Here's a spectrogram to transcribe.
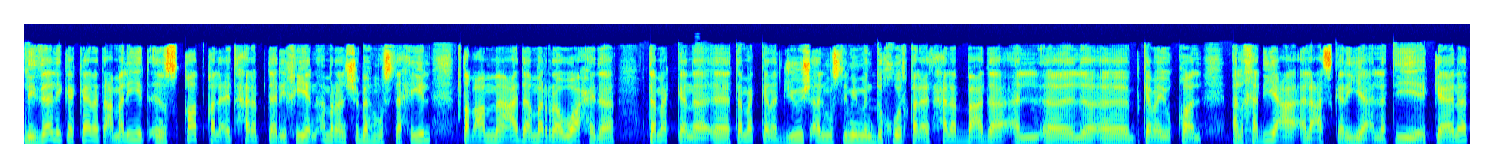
لذلك كانت عملية إسقاط قلعة حلب تاريخيا أمرا شبه مستحيل. طبعا ما عدا مرة واحدة تمكن تمكنت جيوش المسلمين من دخول قلعة حلب بعد كما يقال الخديعة الخديعة العسكرية التي كانت.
